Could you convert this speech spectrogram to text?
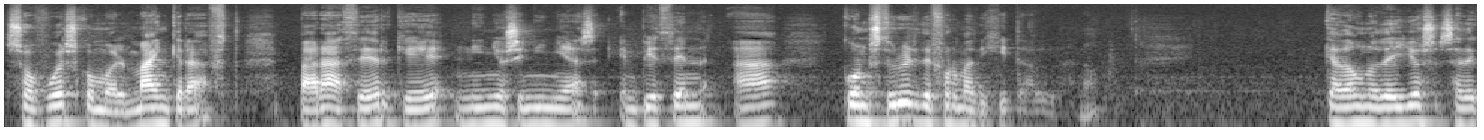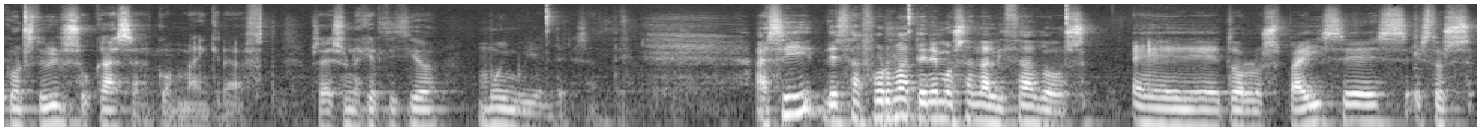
softwares como el Minecraft para hacer que niños y niñas empiecen a construir de forma digital. Cada uno de ellos se ha de construir su casa con Minecraft. O sea, es un ejercicio muy, muy interesante. Así, de esta forma, tenemos analizados eh, todos los países, estos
